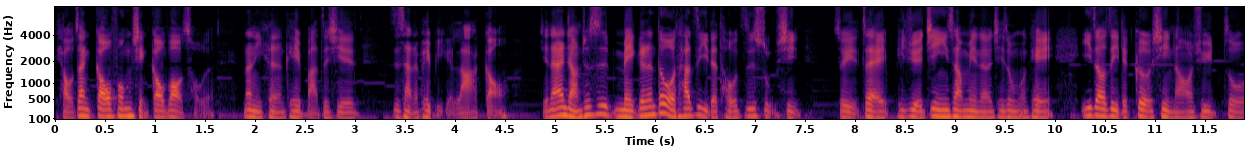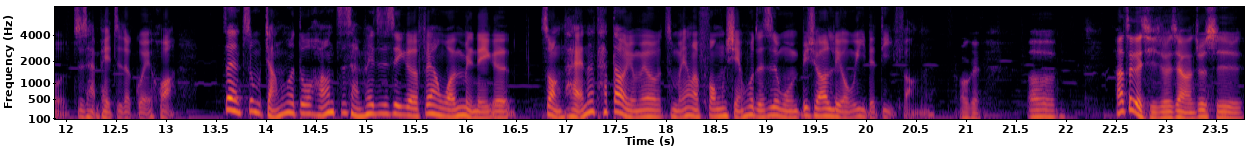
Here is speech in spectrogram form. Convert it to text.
挑战高风险高报酬的，那你可能可以把这些资产的配比给拉高。简单来讲，就是每个人都有他自己的投资属性，所以在 PG 的建议上面呢，其实我们可以依照自己的个性，然后去做资产配置的规划。在这么讲那么多，好像资产配置是一个非常完美的一个。状态，那它到底有没有什么样的风险，或者是我们必须要留意的地方呢？OK，呃，它这个其实就是这样，就是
